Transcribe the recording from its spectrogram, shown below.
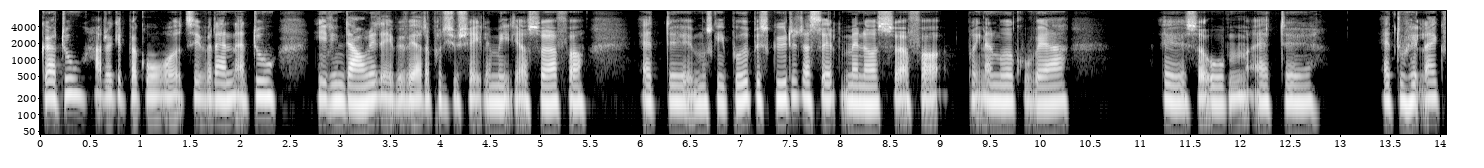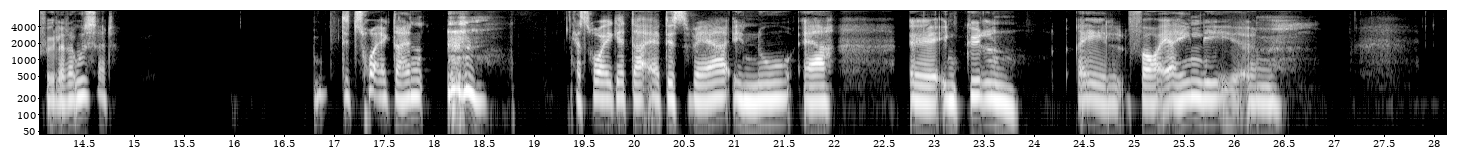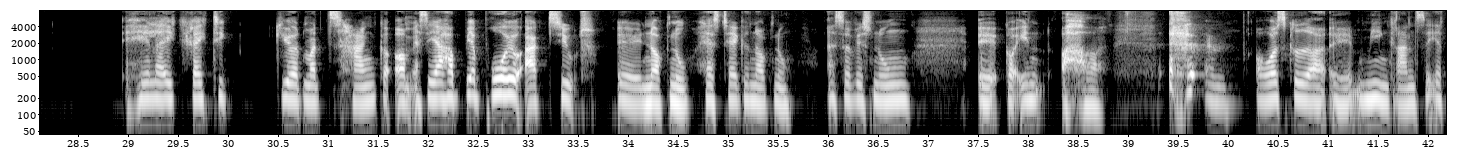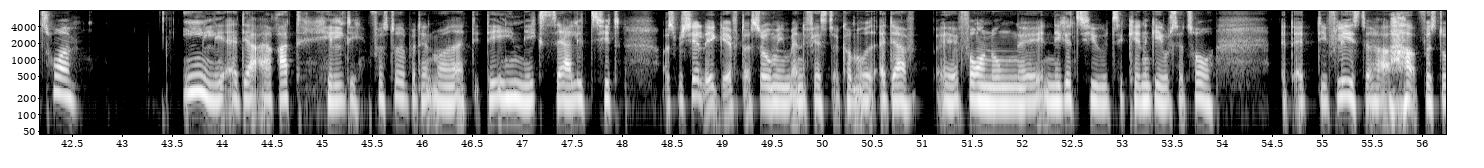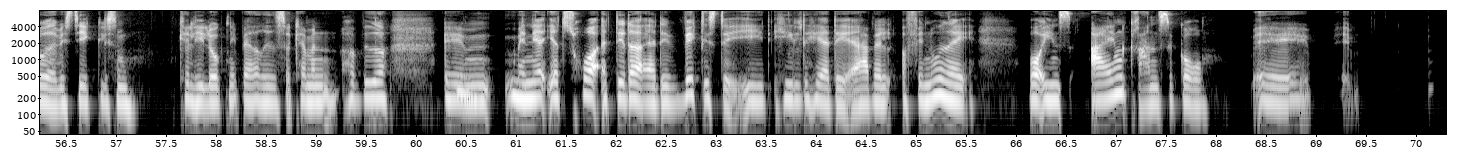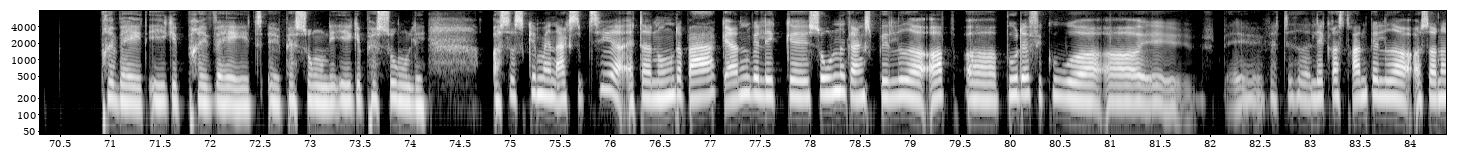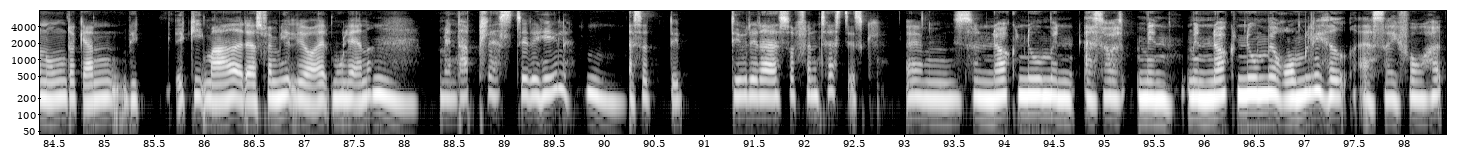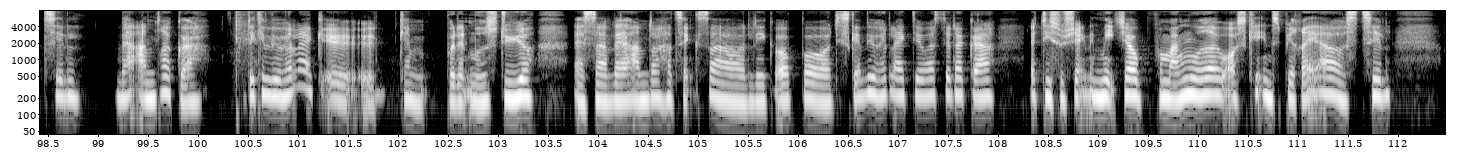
gør du? Har du ikke et par gode råd til, hvordan at du i din dagligdag bevæger dig på de sociale medier og sørger for at uh, måske både beskytte dig selv, men også sørge for på en eller anden måde at kunne være uh, så åben, at, uh, at du heller ikke føler dig udsat? Det tror jeg ikke, der er en... jeg tror ikke, at der er desværre endnu er øh, en gylden regel for, jeg egentlig øh, heller ikke rigtig gjort mig tanker om. Altså, jeg, har, jeg bruger jo aktivt øh, nok nu, hashtagget nok nu. Altså, hvis nogen øh, går ind og øh, overskrider øh, min grænse. Jeg tror, egentlig, at jeg er ret heldig, forstået på den måde, at det er egentlig ikke særligt tit, og specielt ikke efter så min manifest er kommet ud, at jeg øh, får nogle øh, negative tilkendegivelser. Jeg tror, at, at de fleste har, har forstået, at hvis de ikke ligesom kan lide lugten i batteriet, så kan man hoppe videre. Mm. Øhm, men jeg, jeg tror, at det, der er det vigtigste i hele det her, det er vel at finde ud af, hvor ens egen grænse går. Øh, privat, ikke privat, øh, personlig, ikke personlig. Og så skal man acceptere, at der er nogen, der bare gerne vil lægge øh, solnedgangsbilleder op, og buddha-figurer, og øh, øh, hvad det hedder, lækre strandbilleder, og så er der nogen, der gerne vil give meget af deres familie og alt muligt andet. Mm. Men der er plads til det hele. Mm. Altså, det, det er jo det, der er så fantastisk. Um, så nok nu, men, altså, men, men nok nu med rummelighed, altså i forhold til, hvad andre gør. Det kan vi jo heller ikke øh, øh, kan på den måde styre, altså hvad andre har tænkt sig at lægge op, og det skal vi jo heller ikke. Det er jo også det, der gør, at de sociale medier jo på mange måder jo også kan inspirere os til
